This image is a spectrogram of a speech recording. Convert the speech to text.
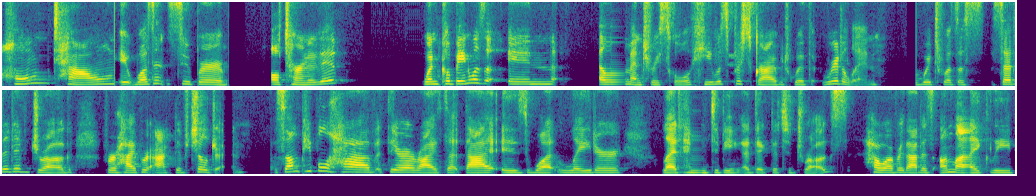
hometown, it wasn't super alternative. When Cobain was in elementary school, he was prescribed with Ritalin, which was a sedative drug for hyperactive children. Some people have theorized that that is what later led him to being addicted to drugs. However, that is unlikely.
